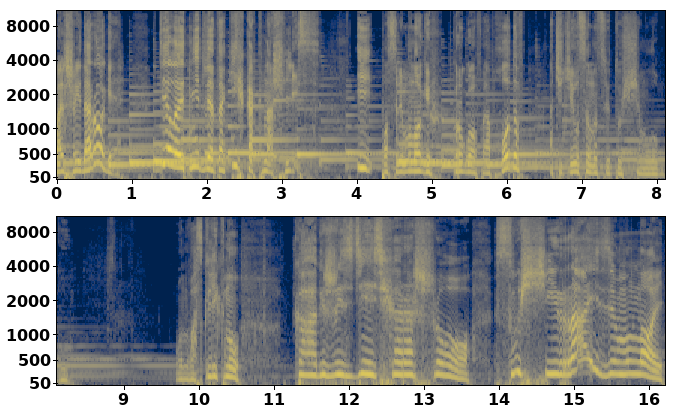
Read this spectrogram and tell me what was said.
большие дороги делают не для таких, как наш лис. И после многих кругов и обходов очутился на цветущем лугу. Он воскликнул «Как же здесь хорошо! Сущий рай земной!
